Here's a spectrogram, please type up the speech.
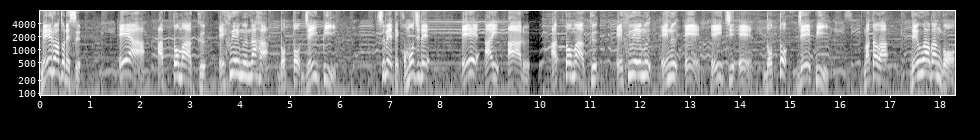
メールアドレス air.fmnaha.jp すべて小文字で air.fmnaha.jp fmnaha.jp または電話番号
